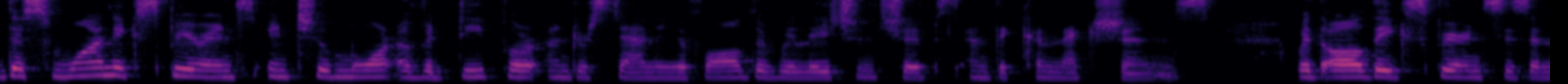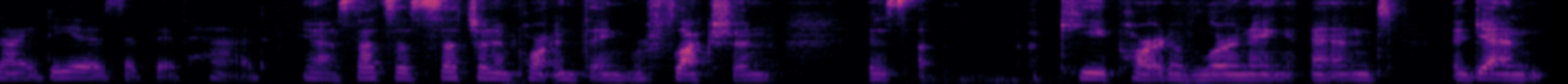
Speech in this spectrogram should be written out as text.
this one experience into more of a deeper understanding of all the relationships and the connections with all the experiences and ideas that they've had. Yes, that's a, such an important thing. Reflection is a, a key part of learning. And again,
